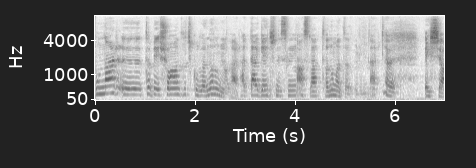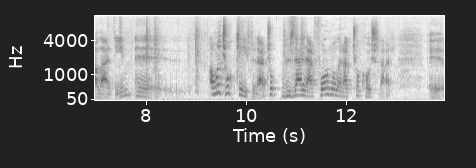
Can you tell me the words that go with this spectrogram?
bunlar e, tabii şu an hiç kullanılmıyorlar. Hatta genç neslinin asla tanımadığı ürünler. Evet. eşyalar diyeyim. Ee, ama çok keyifliler, çok güzeller, form olarak çok hoşlar. Ee,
